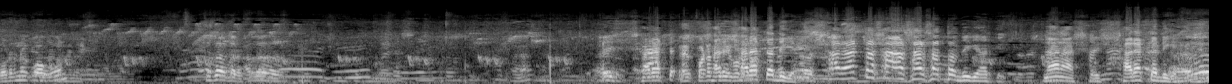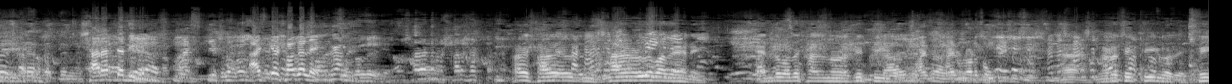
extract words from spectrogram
ঘটনা কখন? সোজা সোজা সাড়ে আটটার দিকে। সাড়ে আটটা সাড়ে সাতটার দিকে আর কি। না না সাড়ে আটটার দিকে। সাড়ে আটটার দিকে। আজকে সকালে। সাড়ে সাড়ে নটা বাজে এখানে। এত বাজে সাড়ে নটা তেত্রিশ বাজে। সাড়ে- সাড়ে নটা তো উনত্রিশ হয়েছে। হ্যাঁ নটা তেত্রিশ বাজে। সেই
